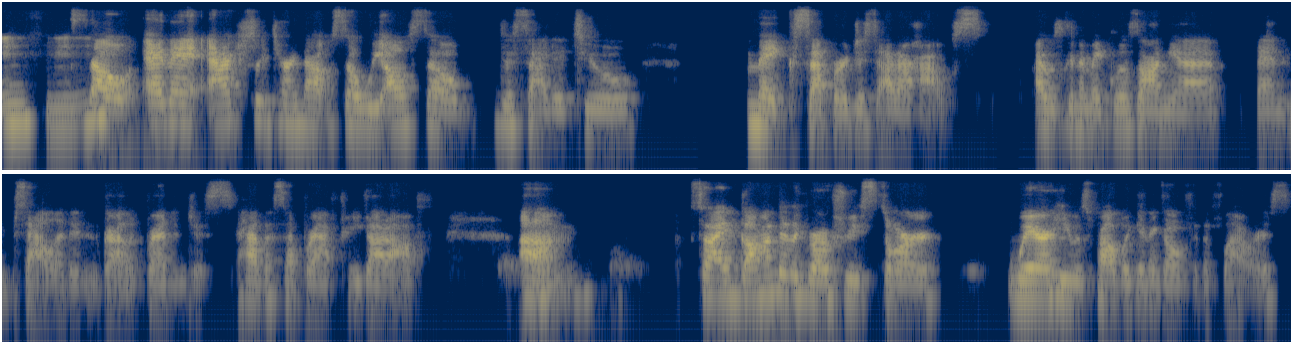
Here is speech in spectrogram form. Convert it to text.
Mhm. So, and it actually turned out so we also decided to make supper just at our house. I was going to make lasagna and salad and garlic bread and just have a supper after he got off. Um, so I'd gone to the grocery store where he was probably going to go for the flowers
